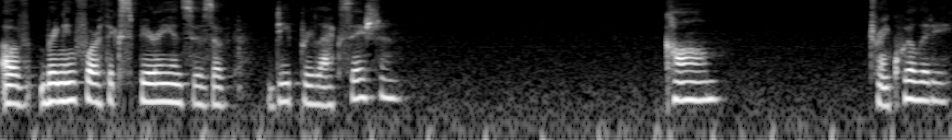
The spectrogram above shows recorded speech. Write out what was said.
of bringing forth experiences of deep relaxation, calm, tranquility,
